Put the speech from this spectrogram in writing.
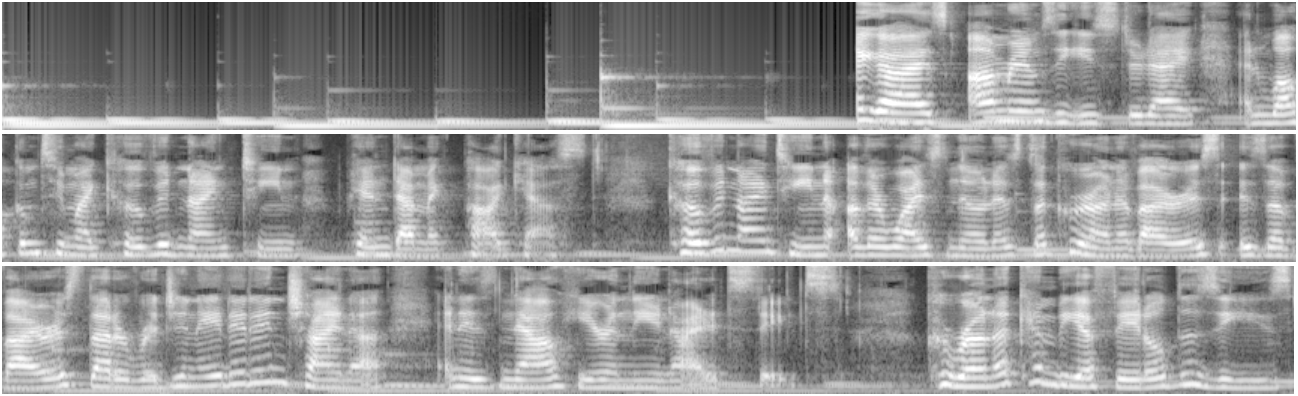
Hey guys, I'm Ramsey Easterday, and welcome to my COVID 19 pandemic podcast. COVID 19, otherwise known as the coronavirus, is a virus that originated in China and is now here in the United States. Corona can be a fatal disease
